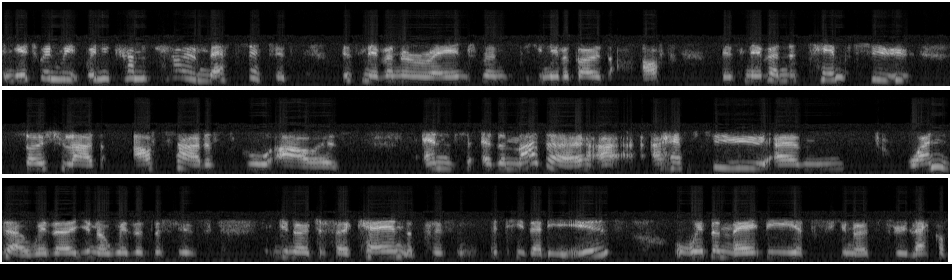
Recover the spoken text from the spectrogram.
And yet, when we when he comes home, that's it. It's, there's never an arrangement. He never goes out. There's never an attempt to socialize outside of school hours. And as a mother, I, I have to um, wonder whether you know whether this is you know just okay in the personality that he is, or whether maybe it's you know through lack of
